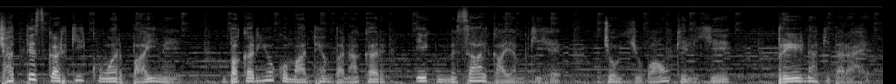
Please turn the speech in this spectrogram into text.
छत्तीसगढ़ की कुंवर बाई ने बकरियों को माध्यम बनाकर एक मिसाल कायम की है, जो युवाओं के लिए प्रेरणा की तरह है।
